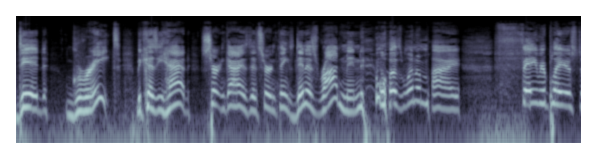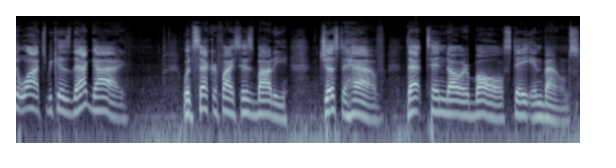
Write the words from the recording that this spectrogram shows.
did great because he had certain guys did certain things. Dennis Rodman was one of my favorite players to watch because that guy would sacrifice his body just to have that $10 ball stay in bounds.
